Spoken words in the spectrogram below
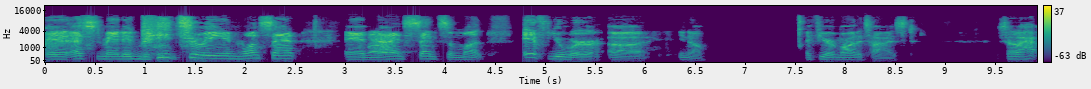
an estimated between one cent and nine cents a month if you were, uh, you know, if you're monetized. So how,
